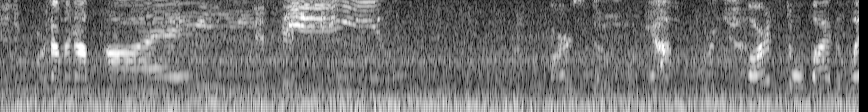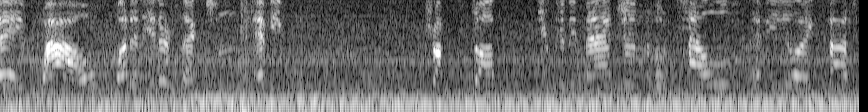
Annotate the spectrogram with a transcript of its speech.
And of course, Coming up I-15. from Barstow, Yeah. California. Barstow, by the way, wow, what an intersection. Every truck stop you can imagine, hotels, any like fast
